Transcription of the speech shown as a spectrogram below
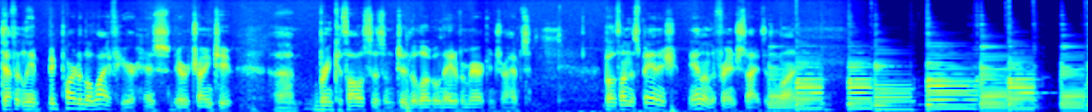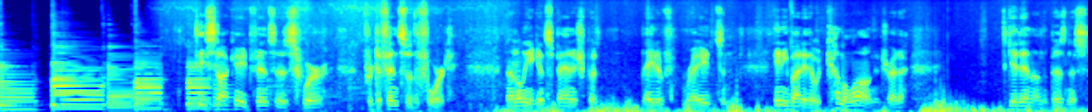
definitely a big part of the life here as they were trying to uh, bring Catholicism to the local Native American tribes both on the Spanish and on the French sides of the line. These stockade fences were for defense of the fort, not only against Spanish but native raids and anybody that would come along and try to get in on the business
